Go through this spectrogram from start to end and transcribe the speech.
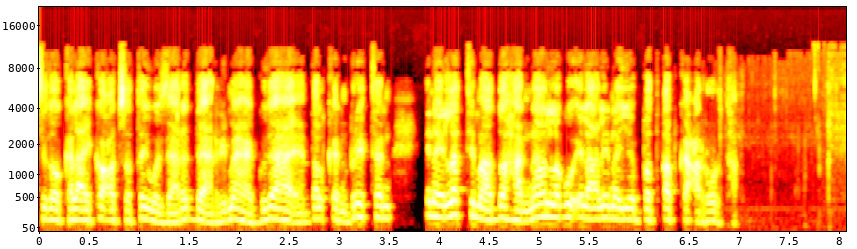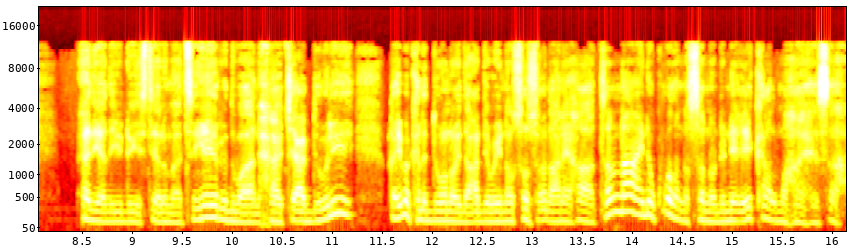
sidoo kale ay ka codsatay wasaaradda arrimaha gudaha ee dalkan britain inay la timaado hannaan lagu ilaalinayo badqabka carruurta aad iyo aad ayuu dhegeystayaal umahadsan yahay ridwaan xaaji cabdiweli qaybo kala duwan oo idaacaddii way noo soo socdaanee haatanna aynu ku wada nasanno dhinacii kaalmaha heesaha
